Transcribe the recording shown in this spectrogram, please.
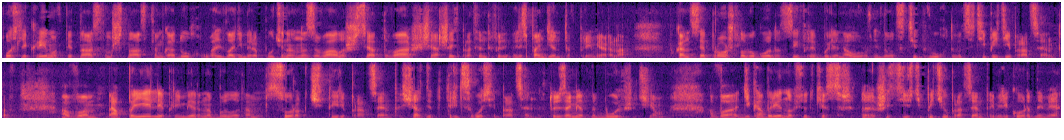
после Крыма в 2015-2016 году Владимира Путина называло 62-66% респондентов примерно. В конце прошлого года цифры были на уровне 22-25%. А в апреле примерно было там 44%, сейчас где-то 38%. То есть заметно больше, чем в декабре, но все-таки с 65% э, рекордными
